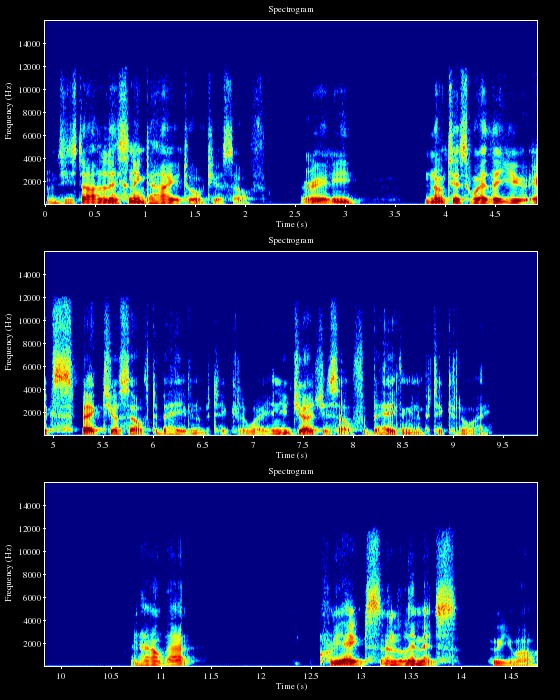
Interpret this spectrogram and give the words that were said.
And you start listening to how you talk to yourself, really Notice whether you expect yourself to behave in a particular way and you judge yourself for behaving in a particular way, and how that creates and limits who you are.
